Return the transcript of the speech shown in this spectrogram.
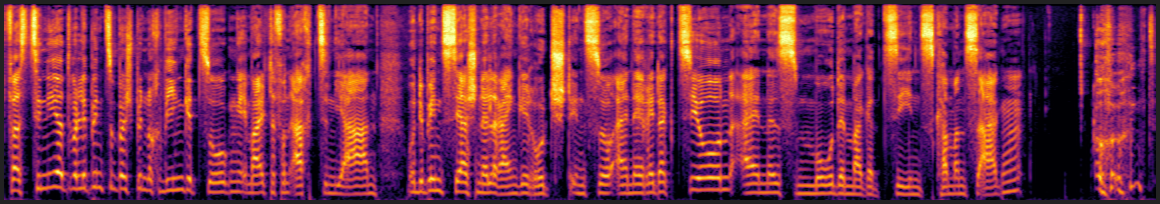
fasziniert, weil ich bin zum Beispiel nach Wien gezogen im Alter von 18 Jahren und ich bin sehr schnell reingerutscht in so eine Redaktion eines Modemagazins, kann man sagen. Und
